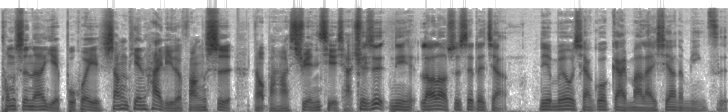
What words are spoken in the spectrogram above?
同时呢，也不会伤天害理的方式，然后把它宣泄下去。可是你老老实实的讲，你有没有想过改马来西亚的名字？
